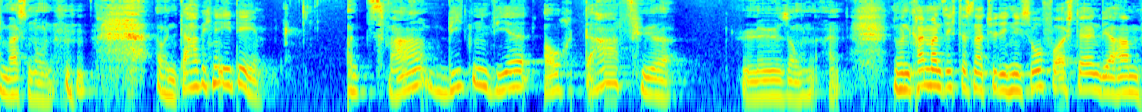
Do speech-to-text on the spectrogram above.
was nun? Und da habe ich eine Idee. Und zwar bieten wir auch dafür Lösungen an. Nun kann man sich das natürlich nicht so vorstellen. Wir haben,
